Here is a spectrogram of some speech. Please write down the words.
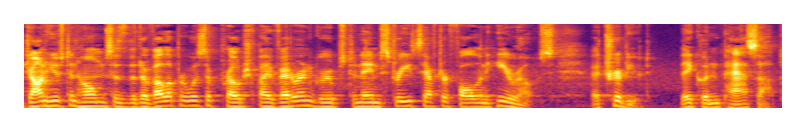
John Houston Holmes says the developer was approached by veteran groups to name streets after fallen heroes, a tribute they couldn't pass up.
